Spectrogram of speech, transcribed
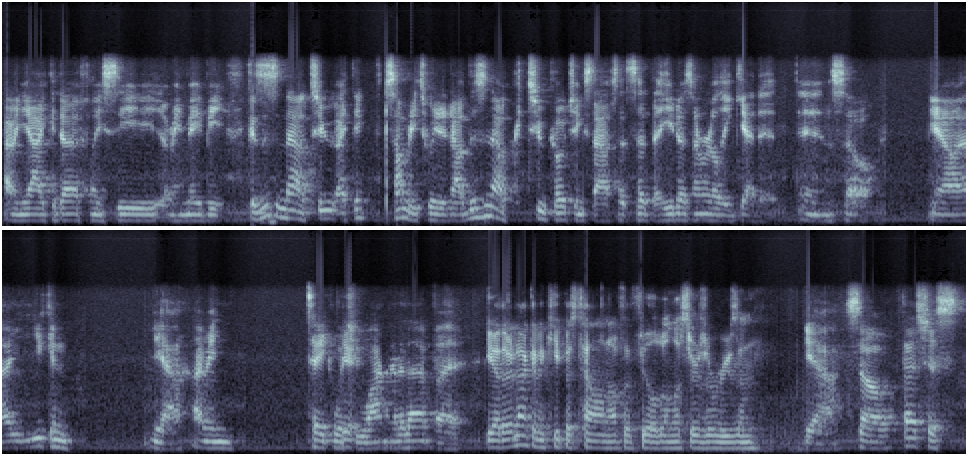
I mean, yeah, I could definitely see. I mean, maybe because this is now two. I think somebody tweeted out this is now two coaching staffs that said that he doesn't really get it, and so you know, you can. Yeah, I mean, take what Yeah. you want out of that, but Yeah, they're not going to keep his talent off the field unless there's a reason. Yeah, so that's just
